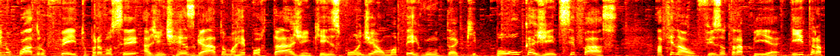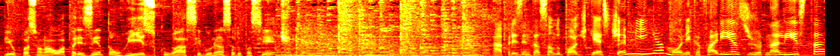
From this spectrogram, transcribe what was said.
E no quadro Feito para você, a gente resgata uma reportagem que responde a uma pergunta que pouca gente se faz. Afinal, fisioterapia e terapia ocupacional apresentam risco à segurança do paciente? A apresentação do podcast é minha, Mônica Farias, jornalista,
